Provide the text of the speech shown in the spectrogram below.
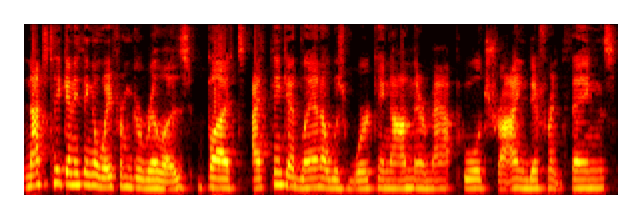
not to take anything away from Guerrillas, but I think Atlanta was working on their map pool, trying different things.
